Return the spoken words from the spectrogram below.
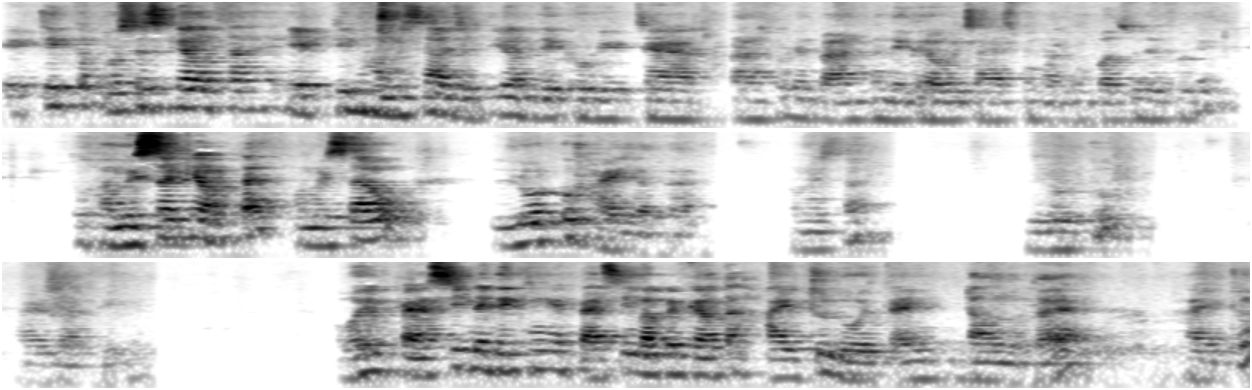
एक्टिव का प्रोसेस क्या होता है? एक्टिव हमेशा जब भी आप देखोगे, चाहे आप ट्रांसपोर्ट प्लांट में देख रहे हो, चाहे इसमें नॉर्मल में देखोगे तो हमेशा क्या होता है? हमेशा वो लो टू हाई जाता है। हमेशा लो टू हाई जाती है। वही पैसिव में देखेंगे पैसिव में आपका क्या होता है? हाई टू लो डाउन होता है। हाई टू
